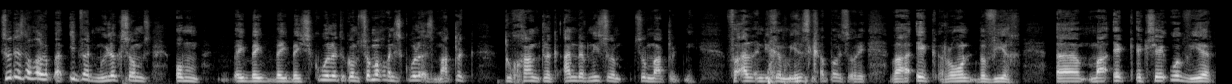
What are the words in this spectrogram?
So dis nogal iets wat moeilik soms om by by by by skole te kom. Sommige van die skole is maklik toeganklik, ander nie so so maklik nie. Veral in die gemeenskappe, sorry, waar ek rond beweeg. Uh maar ek ek sê ook weer,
